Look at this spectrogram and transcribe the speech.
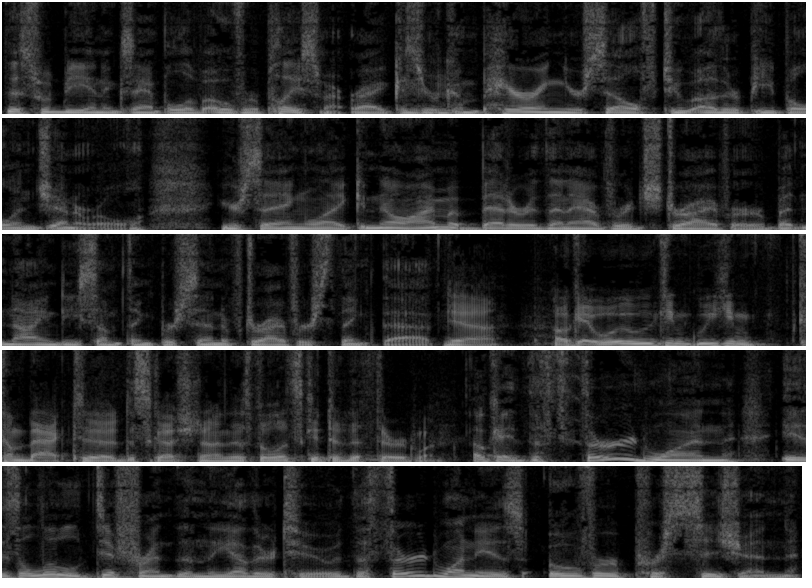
this would be an example of overplacement, right? Because mm-hmm. you're comparing yourself to other people in general. You're saying like, no, I'm a better than average driver, but 90 something percent of drivers think that. Yeah. Okay, well, we can we can come back to a discussion on this, but let's get to the third one. Okay, the third one is a little different than the other two. The third one is over precision,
